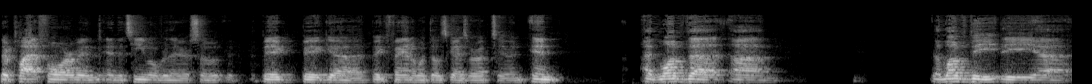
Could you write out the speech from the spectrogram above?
their platform and, and the team over there. So big, big, uh, big fan of what those guys are up to, and and I love the um, I love the the uh,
